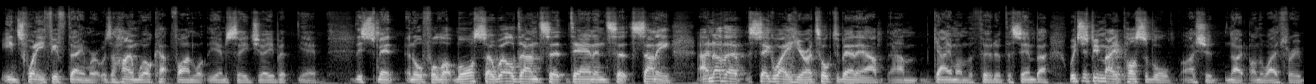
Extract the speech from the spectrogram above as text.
in 2015 where it was a home World Cup final at the MCG. But yeah, this meant an awful lot more. So well done to Dan and to Sunny. Another segue here, I talked about our um, game on the 3rd of December, which has been made possible, I should note on the way through,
